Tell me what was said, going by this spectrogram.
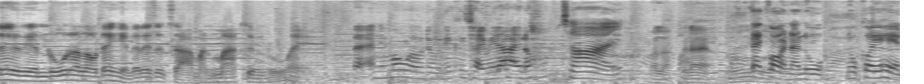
ได้เรียนรู้แล้วเราได้เห็นและได้ศึกษามันมากขึ้นด้วย แต่ Animal World ดูนี่คือใช้ไม่ได้เนาะำใช่ เอาล่ะไม่ได้อะอืมแต่ก่อนนะหนูหนูเคยเห็น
